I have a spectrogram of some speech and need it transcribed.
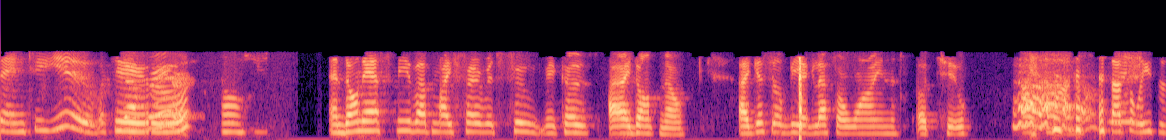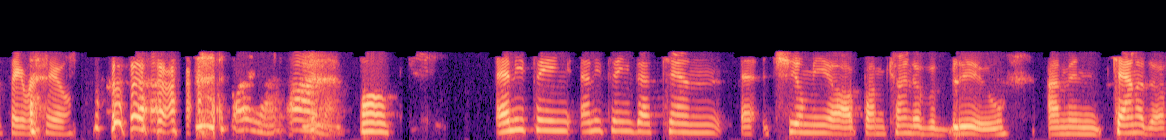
Same to you. What's You. up, Rare? Oh, and don't ask me about my favorite food because I don't know. I guess it'll be a glass of wine or two. That's Elisa's favorite too. I know. I know. Oh, anything, anything that can uh, cheer me up. I'm kind of a blue. I'm in Canada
